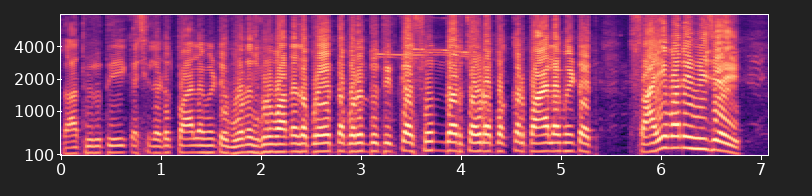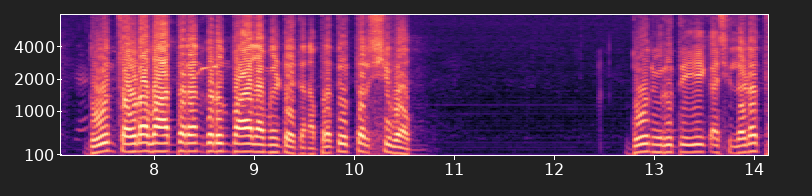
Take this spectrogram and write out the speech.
सात विरुद्ध एक अशी लढत पाहायला मिळते. बोनस गुण मारण्याचा प्रयत्न परंतु तितका सुंदर चौडा पक्कड पाहायला मिळतात. साहिम आणि विजय दोन चौडा बहात्तरांकडून पाहायला मिळतोय त्यांना. प्रत्युत्तर शिवम. दोन विरुद्ध एक अशी लढत.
